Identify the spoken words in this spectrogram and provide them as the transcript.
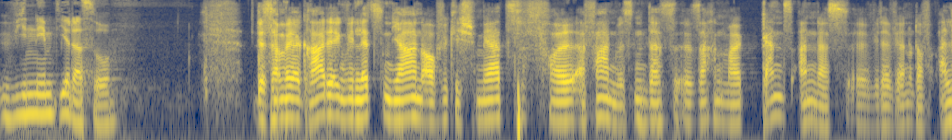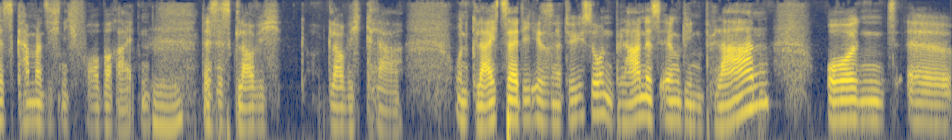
wie nehmt ihr das so? Das haben wir ja gerade irgendwie in den letzten Jahren auch wirklich schmerzvoll erfahren müssen, dass äh, Sachen mal ganz anders äh, wieder werden und auf alles kann man sich nicht vorbereiten. Mhm. Das ist, glaube ich, glaube ich, klar. Und gleichzeitig ist es natürlich so, ein Plan ist irgendwie ein Plan und äh,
